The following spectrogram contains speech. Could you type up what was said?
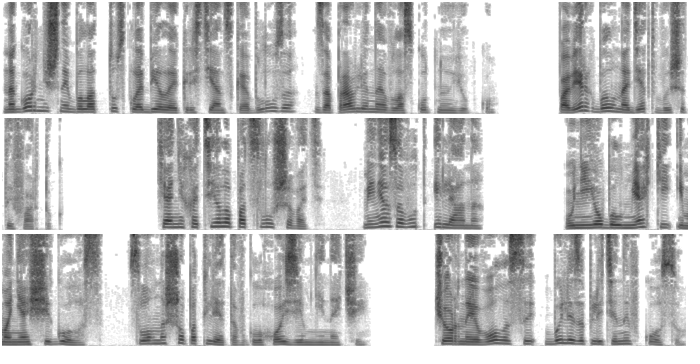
На горничной была тускло-белая крестьянская блуза, заправленная в лоскутную юбку. Поверх был надет вышитый фартук. «Я не хотела подслушивать. Меня зовут Иляна». У нее был мягкий и манящий голос, словно шепот лета в глухой зимней ночи. Черные волосы были заплетены в косу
